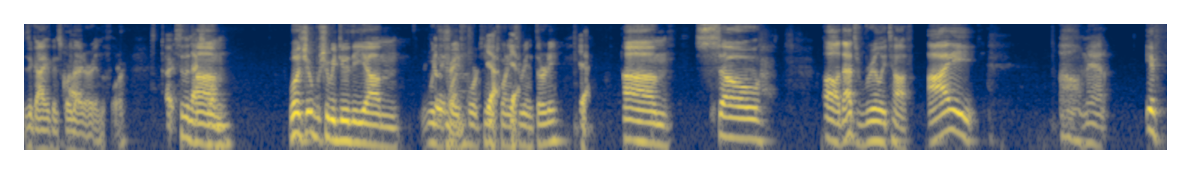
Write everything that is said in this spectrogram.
is a guy who can score All that right. area in the floor. All right, so the next um, one. Well, should, should we do the um? Would you trade 14, yeah, 23, yeah. and 30? Yeah. Um. So, oh, that's really tough. I. Oh man, if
